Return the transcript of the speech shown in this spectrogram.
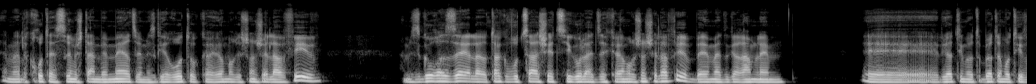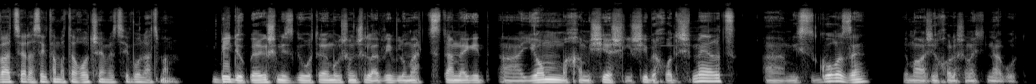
הם לקחו את ה-22 במרץ ומסגרו אותו כיום הראשון של האביב, המסגור הזה לאותה קבוצה שהציגו לה את זה כיום הראשון של האביב, באמת גרם להם אה, להיות עם הרבה יותר מוטיבציה להשיג את המטרות שהם הציבו לעצמם. בדיוק, ברגע שהם מסגרו את היום הראשון של האביב, לעומת סתם להגיד, היום החמישי השלישי בחודש מרץ, המסגור הזה, זה ממש יכול לשנות התנהגות.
